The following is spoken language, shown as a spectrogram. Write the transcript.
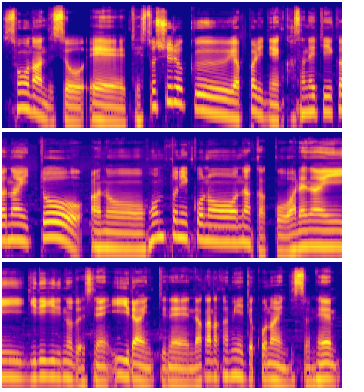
そうなんですよ。えー、テスト収録、やっぱりね、重ねていかないと、あのー、本当にこの、なんかこう、割れないギリギリのですね、いいラインってね、なかなか見えてこないんですよね。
